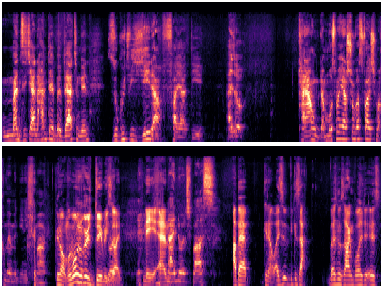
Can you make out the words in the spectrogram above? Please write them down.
man sieht ja anhand der Bewertungen, so gut wie jeder feiert die. Also, keine Ahnung, da muss man ja schon was falsch machen, wenn man die nicht mag. genau, man muss richtig dämlich nur, sein. Nee, ähm, Nein, nur ein Spaß. Aber, genau, also wie gesagt, was ich nur sagen wollte ist,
